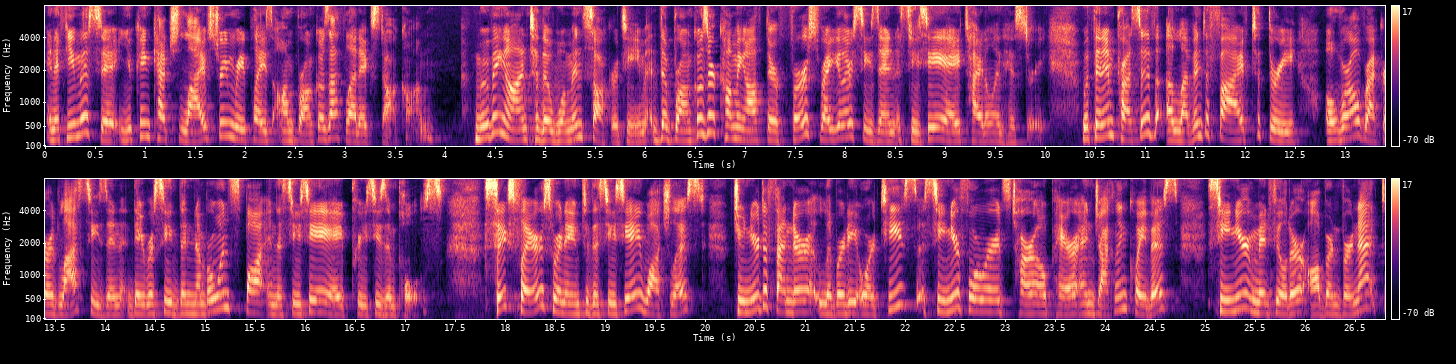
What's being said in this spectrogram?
and if you missed it, you can catch live stream replays on broncosathletics.com. Moving on to the women's soccer team, the Broncos are coming off their first regular season CCAA title in history. With an impressive 11 5 3 overall record last season, they received the number one spot in the CCAA preseason polls. Six players were named to the CCAA watch list junior defender Liberty Ortiz, senior forwards Tara O'Pear and Jacqueline Cuevas, senior midfielder Auburn Burnett,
